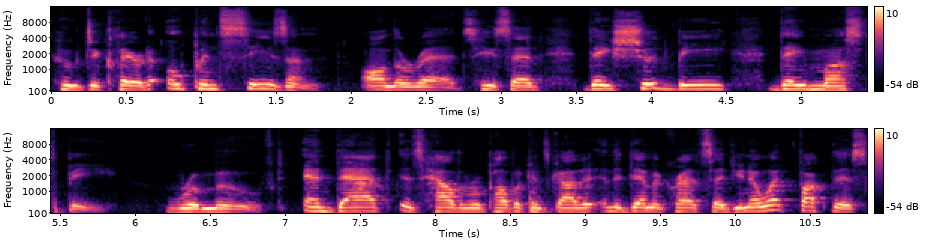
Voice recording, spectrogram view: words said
who declared open season on the Reds. He said they should be, they must be removed. And that is how the Republicans got it. And the Democrats said, you know what? Fuck this.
